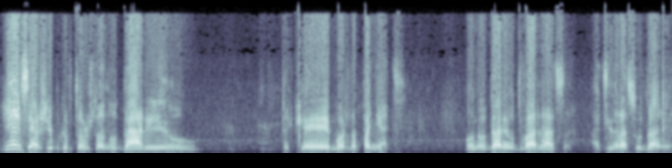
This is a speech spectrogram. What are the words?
есть ошибка в том, что он ударил, так э, можно понять. Он ударил два раза. Один раз ударил.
